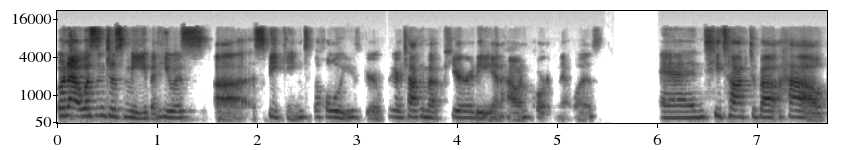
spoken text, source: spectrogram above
when I wasn't just me, but he was uh, speaking to the whole youth group. We were talking about purity and how important it was. And he talked about how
